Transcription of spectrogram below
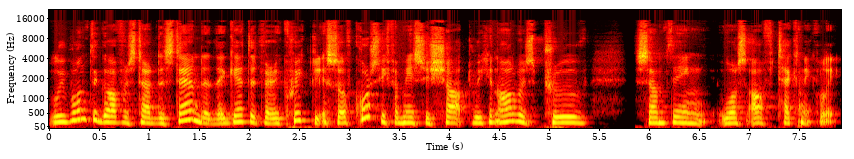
we want the golfers to understand that they get it very quickly. So of course, if I miss a shot, we can always prove something was off technically.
